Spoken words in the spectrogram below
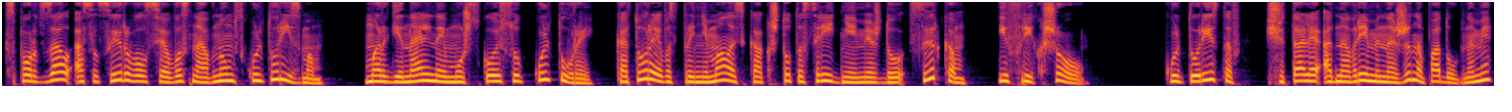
спортзал ассоциировался в основном с культуризмом, маргинальной мужской субкультурой, которое воспринималось как что-то среднее между цирком и фрик-шоу. Культуристов считали одновременно женоподобными,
